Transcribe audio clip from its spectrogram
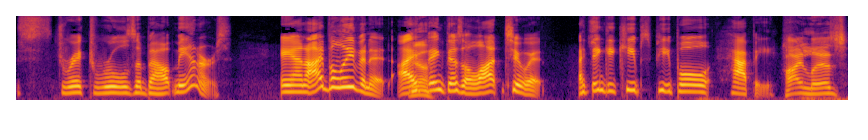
strict rules about manners, and I believe in it. I Yeah. think there's a lot to it. I think it keeps people happy. Hi, Liz.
